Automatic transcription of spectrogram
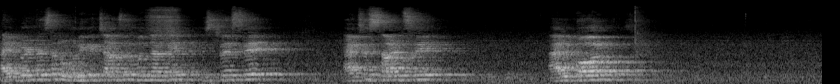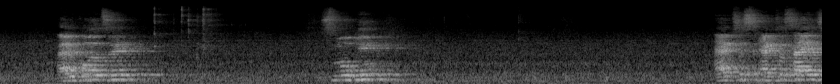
हाइपरटेंशन होने के चांसेस बन जाते हैं स्ट्रेस से एक्सेस साल्ट से अल्कोहल अल्कोहल से smoking excess exercise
